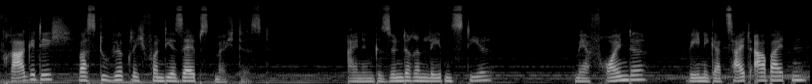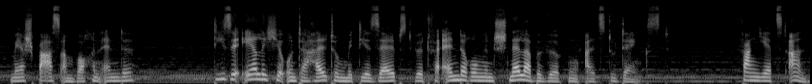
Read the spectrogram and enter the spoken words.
Frage dich, was du wirklich von dir selbst möchtest. Einen gesünderen Lebensstil? Mehr Freunde? Weniger Zeit arbeiten? Mehr Spaß am Wochenende? Diese ehrliche Unterhaltung mit dir selbst wird Veränderungen schneller bewirken, als du denkst. Fang jetzt an.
